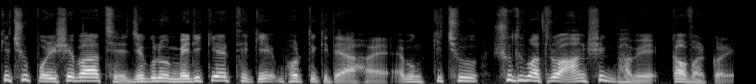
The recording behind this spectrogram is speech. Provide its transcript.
কিছু পরিষেবা আছে যেগুলো মেডিকেয়ার থেকে ভর্তুকি দেওয়া হয় এবং কিছু শুধুমাত্র আংশিকভাবে কভার করে।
